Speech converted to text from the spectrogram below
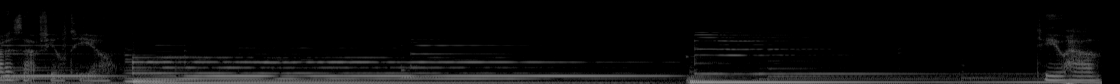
How does that feel to you? Do you have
